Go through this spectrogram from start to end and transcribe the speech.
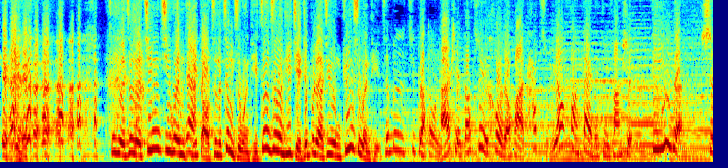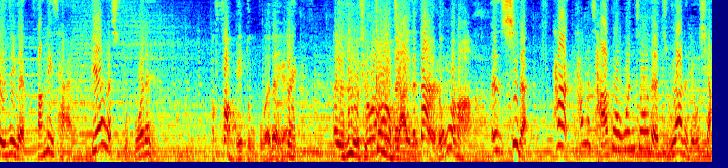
这个这个经济问题导致了政治问题，政治问题解决不了就用军事问题，这不是基本道理。而且到最后的话，他主要放贷的地方是第一个是这个房地产，第二个是赌博的人。放给赌博的人。对，哎呦，那不成了澳门更加那个大耳窿了吗？嗯，是的，他他们查过温州的主要的流向。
